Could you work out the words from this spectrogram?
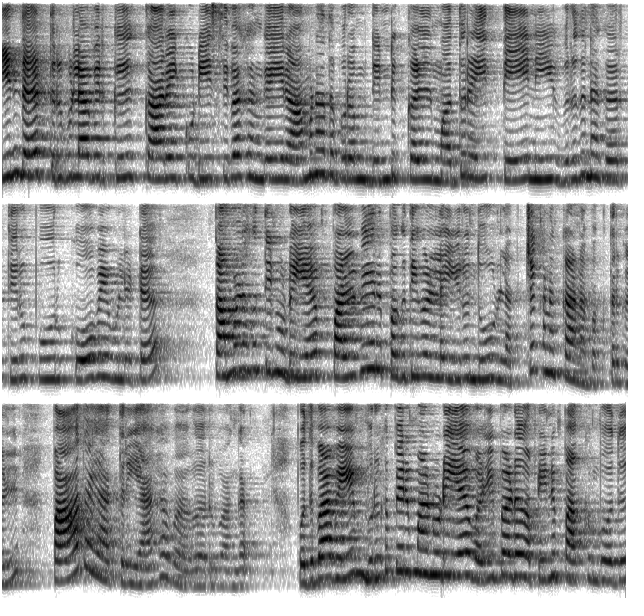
இந்த திருவிழாவிற்கு காரைக்குடி சிவகங்கை ராமநாதபுரம் திண்டுக்கல் மதுரை தேனி விருதுநகர் திருப்பூர் கோவை உள்ளிட்ட தமிழகத்தினுடைய பல்வேறு பகுதிகளில் இருந்தும் லட்சக்கணக்கான பக்தர்கள் பாத யாத்திரையாக வ வருவாங்க. பொதுவாகவே முருகப்பெருமானுடைய வழிபாடு அப்படின்னு பார்க்கும்போது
